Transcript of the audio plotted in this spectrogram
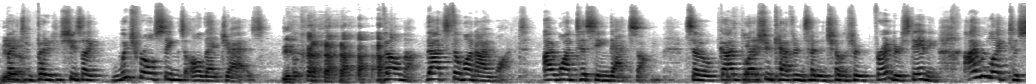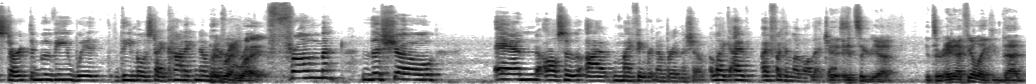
But but she's like, which role sings all that jazz? Velma. That's the one I want. I want to sing that song. So God bless you, Catherine Zeta-Jones, for, for understanding. I would like to start the movie with the most iconic number Right. Right. from the show, and also uh, my favorite number in the show. Like I, I fucking love all that jazz. It's a yeah. It's a, and I feel like that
